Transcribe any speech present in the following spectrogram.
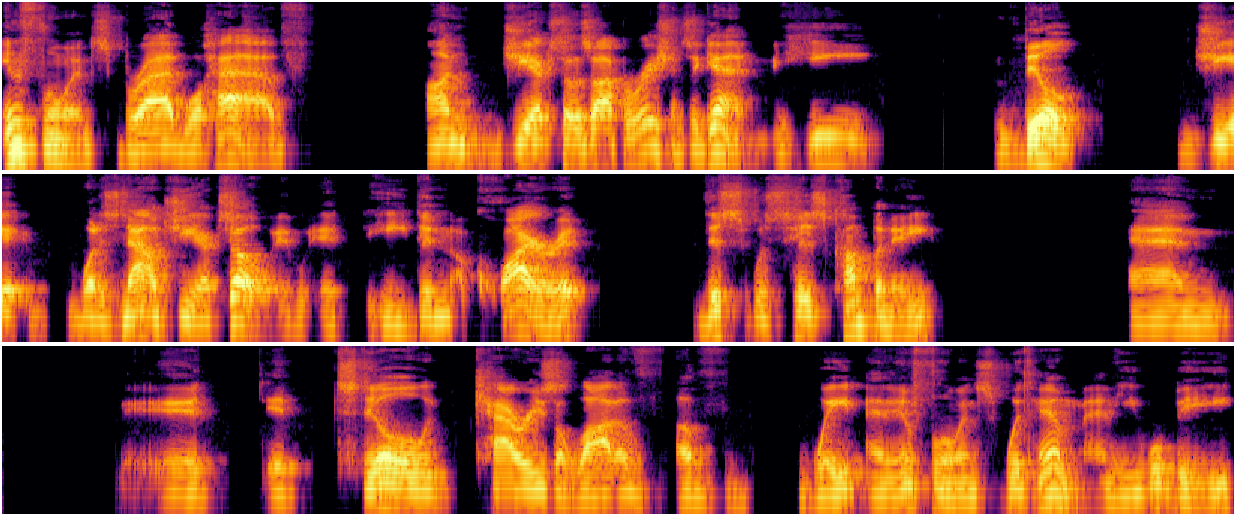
influence Brad will have on GXO's operations. Again, he built G what is now GXO. It, it, he didn't acquire it. This was his company, and it it still carries a lot of of weight and influence with him, and he will be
